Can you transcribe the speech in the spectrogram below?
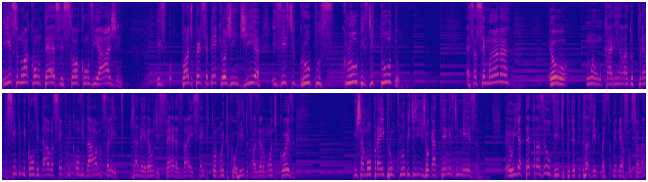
E isso não acontece só com viagem. Pode perceber que hoje em dia existem grupos clubes, de tudo. Essa semana, eu, um, um, carinha lá do trampo sempre me convidava, sempre me convidava. Falei, janeirão de férias, vai, sempre estou muito corrido, fazendo um monte de coisa. Me chamou para ir para um clube de jogar tênis de mesa. Eu ia até trazer o vídeo, podia ter trazido, mas também não ia funcionar.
